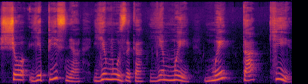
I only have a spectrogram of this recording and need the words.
що є пісня, є музика, є ми. Ми такі.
